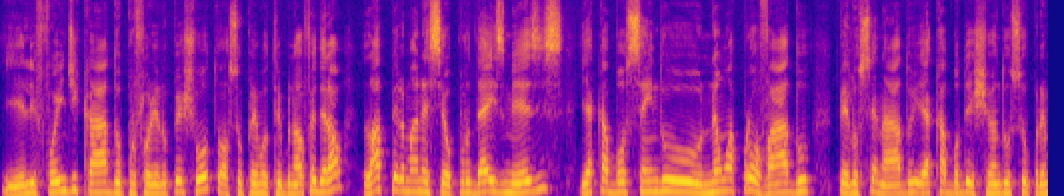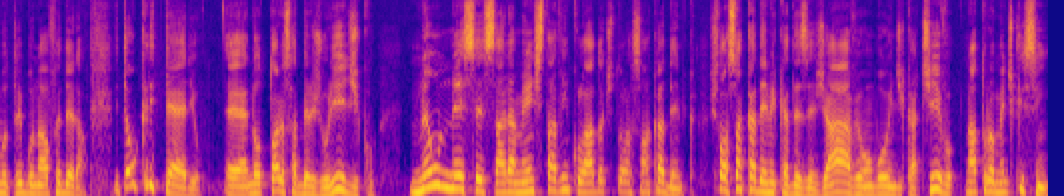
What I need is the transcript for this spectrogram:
E ele foi indicado por Floriano Peixoto ao Supremo Tribunal Federal. Lá permaneceu por 10 meses e acabou sendo não aprovado pelo Senado e acabou deixando o Supremo Tribunal Federal. Então, o critério é, notório saber jurídico não necessariamente está vinculado à titulação acadêmica. Titulação acadêmica é desejável, um bom indicativo? Naturalmente que sim,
